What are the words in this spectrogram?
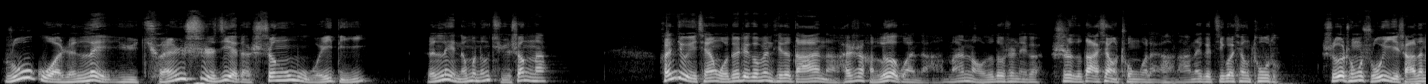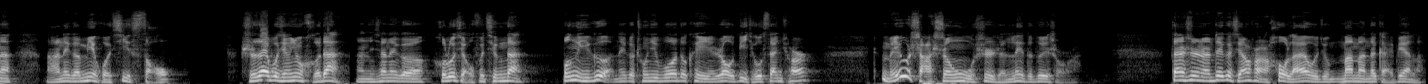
如果人类与全世界的生物为敌，人类能不能取胜呢？很久以前，我对这个问题的答案呢还是很乐观的啊，满脑子都是那个狮子大象冲过来啊，拿那个机关枪突突。蛇虫鼠蚁啥的呢，拿那个灭火器扫；实在不行用核弹啊，你像那个赫鲁晓夫氢弹，崩一个那个冲击波都可以绕地球三圈儿。这没有啥生物是人类的对手啊。但是呢，这个想法后来我就慢慢的改变了。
